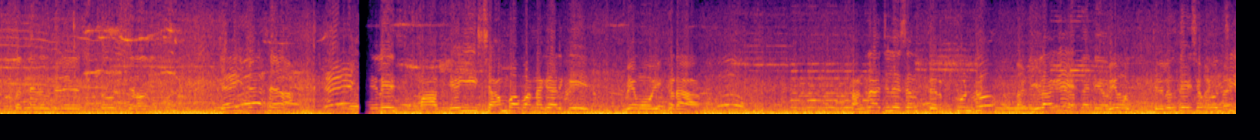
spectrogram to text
కృతజ్ఞతలు తెలియజేస్తూ సెలవు జై జనసేన! మా కేఈ శ్యాంబాబు అన్న గారికి మేము ఇక్కడ కంగ్రాచులేషన్స్ తెలుపుకుంటూ ఇలాగే మేము తెలుగుదేశం నుంచి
